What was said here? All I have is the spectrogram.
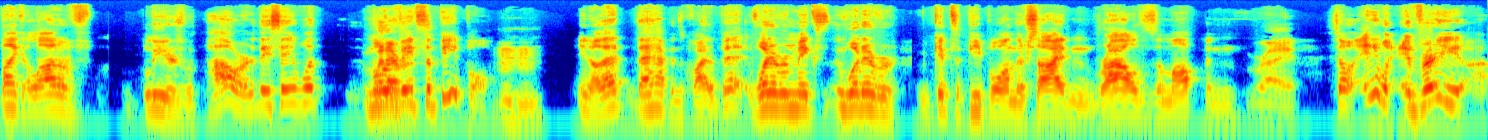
like a lot of leaders with power, they say what motivates Whatever. the people. hmm you know that that happens quite a bit whatever makes whatever gets the people on their side and riles them up and Right. so anyway it very uh,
